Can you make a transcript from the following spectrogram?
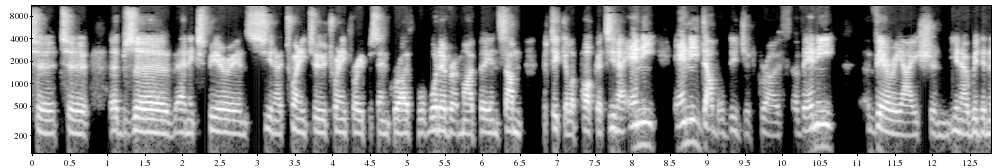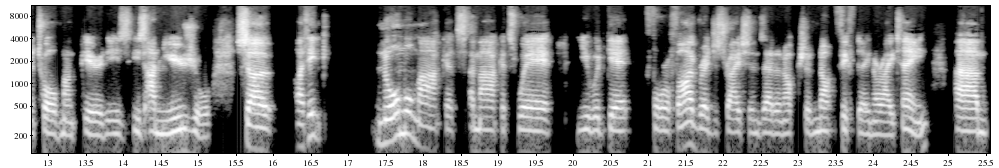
to to observe and experience, you know, 22, 23% growth, whatever it might be in some particular pockets. You know, any any double digit growth of any variation, you know, within a 12 month period is is unusual. So I think normal markets are markets where you would get four or five registrations at an auction, not 15 or 18. Um,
